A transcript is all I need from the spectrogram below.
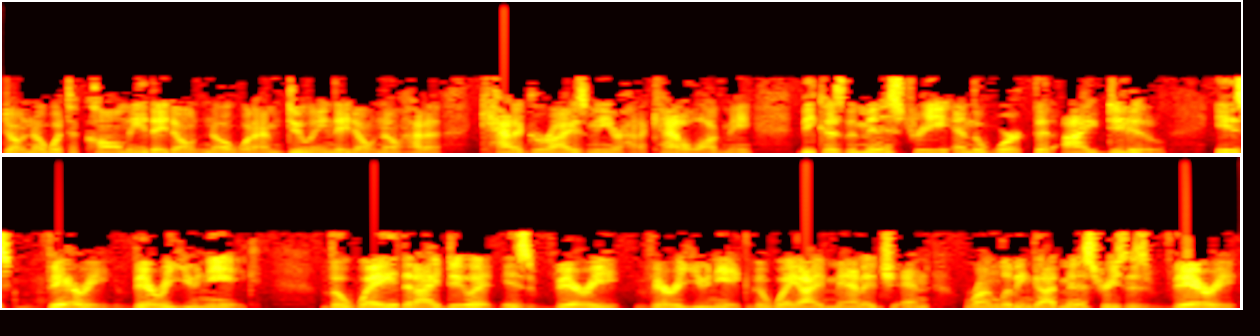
don't know what to call me, they don't know what I'm doing, they don't know how to categorize me or how to catalog me, because the ministry and the work that I do is very, very unique. The way that I do it is very, very unique. The way I manage and run Living God Ministries is very,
